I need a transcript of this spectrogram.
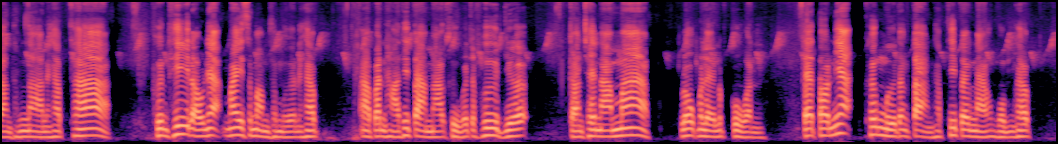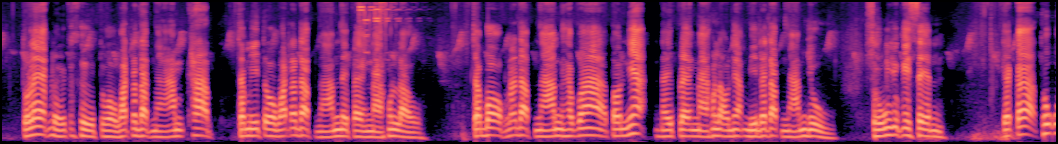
การทำนานะครับ ถ้าพื้นที่เราเนี่ยไม่สม่ำเสมอนะครับอ่าปัญหาที่ตามมาคือว่าจะพืชเยอะการใช้น้ำมากโรคแมลงรบกวน แต่ตอนเนี้ยเครื่องมือต่างๆ ครับที่แปลงนาของผมครับ ตัวแรกเลยก็คือตัววัดระดับน้ำครับจะมีตัววัดระดับน้ำในแปลงนาของเรา จะบอกระดับน้ำนะครับว่าตอนเนี้ยในแปลงนาของเราเนี่ยมีระดับน้ำอยู่ สูงอยู่กี่เซนแล้วก็ทุก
